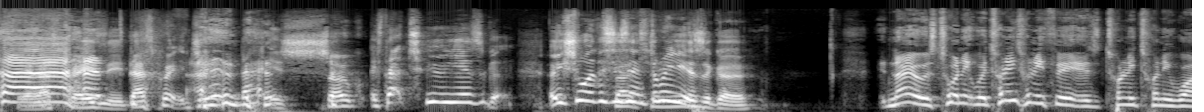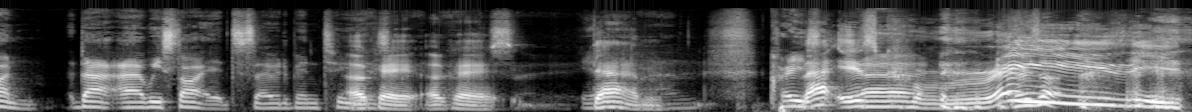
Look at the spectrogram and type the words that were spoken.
that's crazy. That's crazy. That is so. Is that two years ago? Are you sure this isn't three years. years ago? No, it was twenty. We're twenty twenty three. It was twenty twenty one that uh, we started. So it would have been two. years Okay, okay. Damn. Crazy. That is Uh, crazy.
